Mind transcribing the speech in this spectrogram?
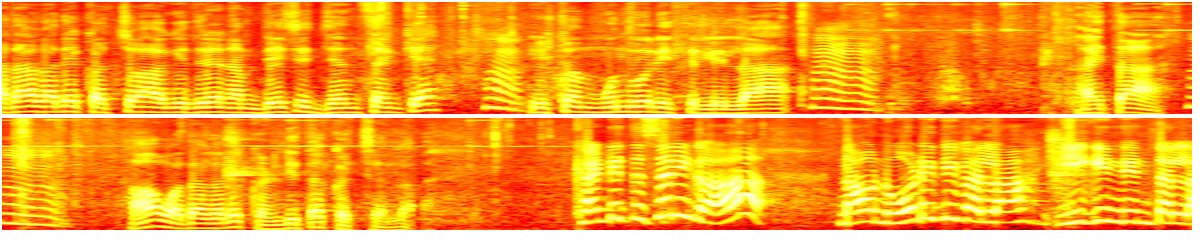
ಅದಾಗ ಅದೇ ಕಚ್ಚೋ ಹಾಗಿದ್ರೆ ನಮ್ಮ ದೇಶದ ಜನಸಂಖ್ಯೆ ಇಷ್ಟೊಂದು ಮುಂದುವರಿತಿರ್ಲಿಲ್ಲ. ಆಯ್ತಾ? ಹಾವು ಅದಾಗ ಅದೇ ಖಂಡಿತ ಕಚ್ಚಲ್ಲ. ಖಂಡಿತ ಸರ್ ಈಗ ನಾವು ನೋಡಿದೀವಲ್ಲ ಈಗಿಂದಿಂತಲ್ಲ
